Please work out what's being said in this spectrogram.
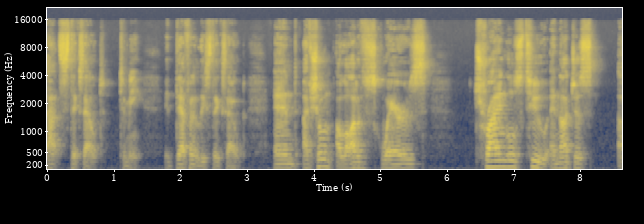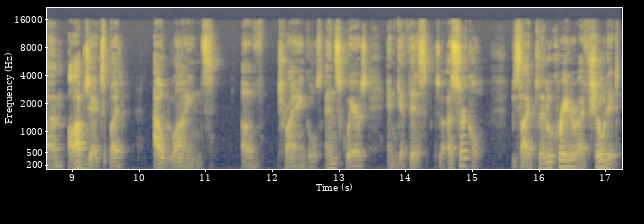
that sticks out to me. It definitely sticks out. And I've shown a lot of squares, triangles too, and not just um, objects, but outlines of triangles and squares. And get this, so a circle beside Plato Crater. I've showed it.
